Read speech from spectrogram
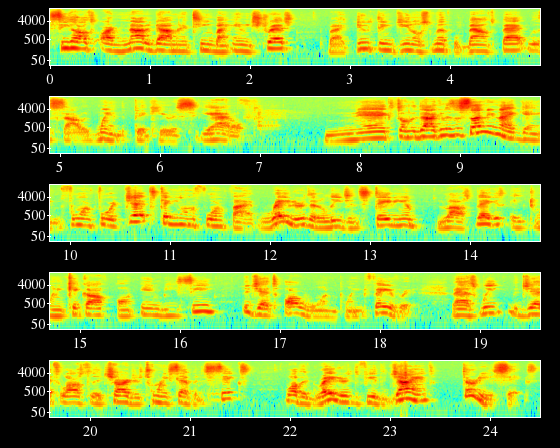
Seahawks are not a dominant team by any stretch, but I do think Geno Smith will bounce back with a solid win. The pick here is Seattle. Next on the docket is a Sunday night game. 4 and 4 Jets taking on the 4 and 5 Raiders at Allegiant Stadium Las Vegas. 8:20 kickoff on NBC. The Jets are one point favorite. Last week, the Jets lost to the Chargers 27 6, while the Raiders defeated the Giants 30 6.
